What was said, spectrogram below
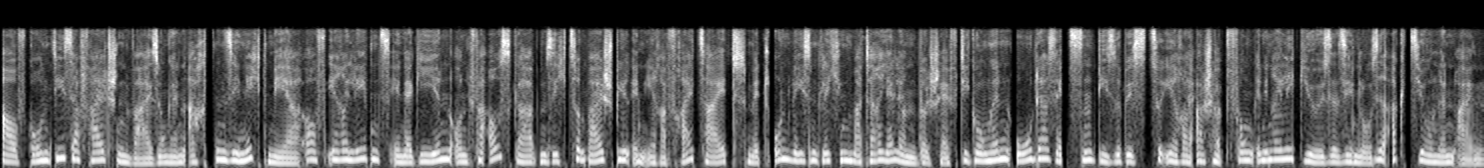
Aufgrund dieser falschen Weisungen achten sie nicht mehr auf ihre Lebensenergien und verausgaben sich zum Beispiel in ihrer Freizeit mit unwesentlichen materiellen Beschäftigungen oder setzen diese bis zu ihrer Erschöpfung in religiöse sinnlose Aktionen ein.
